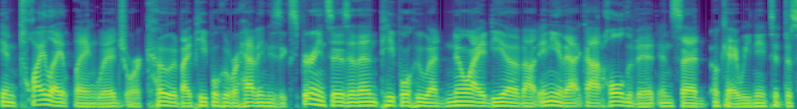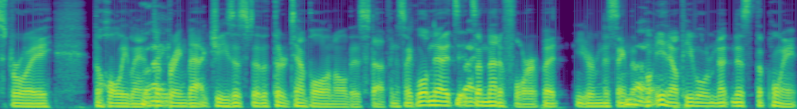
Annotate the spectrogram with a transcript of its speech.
in twilight language or code by people who were having these experiences and then people who had no idea about any of that got hold of it and said okay we need to destroy the holy land right. to bring back jesus to the third temple and all this stuff and it's like well no it's, right. it's a metaphor but you're missing the right. point you know people miss the point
